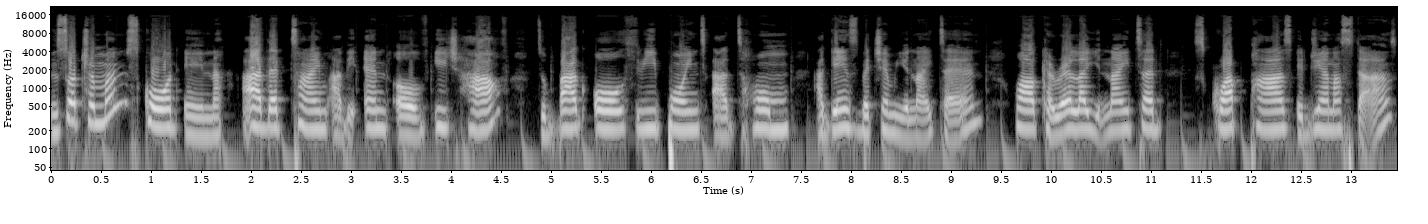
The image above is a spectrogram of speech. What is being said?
Nsoatreman scored in added time at the end of each half to bag all three points at home against Bechem United, while Karela United scrapped past Aduana Stars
